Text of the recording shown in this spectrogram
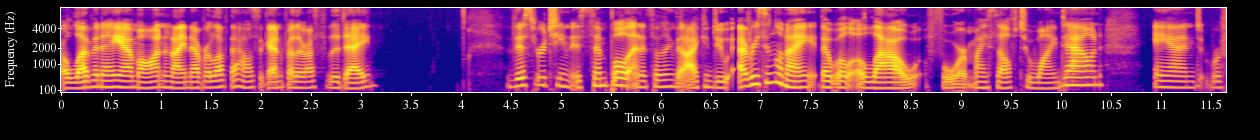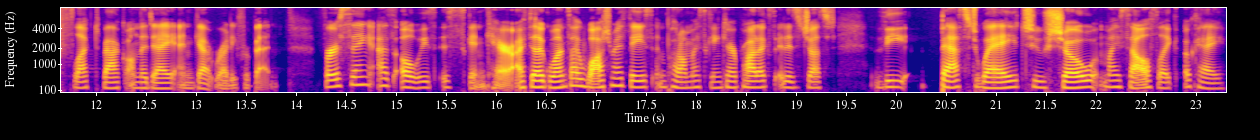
11 a.m. on, and I never left the house again for the rest of the day. This routine is simple and it's something that I can do every single night that will allow for myself to wind down and reflect back on the day and get ready for bed. First thing, as always, is skincare. I feel like once I wash my face and put on my skincare products, it is just the best way to show myself, like, okay,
